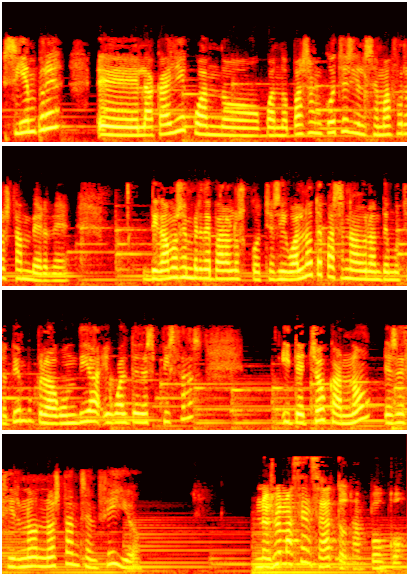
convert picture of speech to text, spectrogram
siempre eh, la calle cuando, cuando pasan coches y el semáforo está en verde. Digamos en verde para los coches. Igual no te pasa nada durante mucho tiempo, pero algún día igual te despistas y te chocan, ¿no? Es decir, no, no es tan sencillo no es lo más sensato tampoco.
